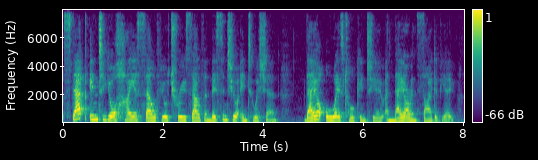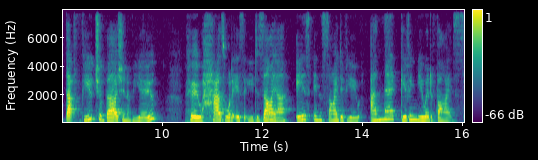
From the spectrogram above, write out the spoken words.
step into your higher self, your true self, and listen to your intuition. They are always talking to you and they are inside of you. That future version of you who has what it is that you desire is inside of you and they're giving you advice.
